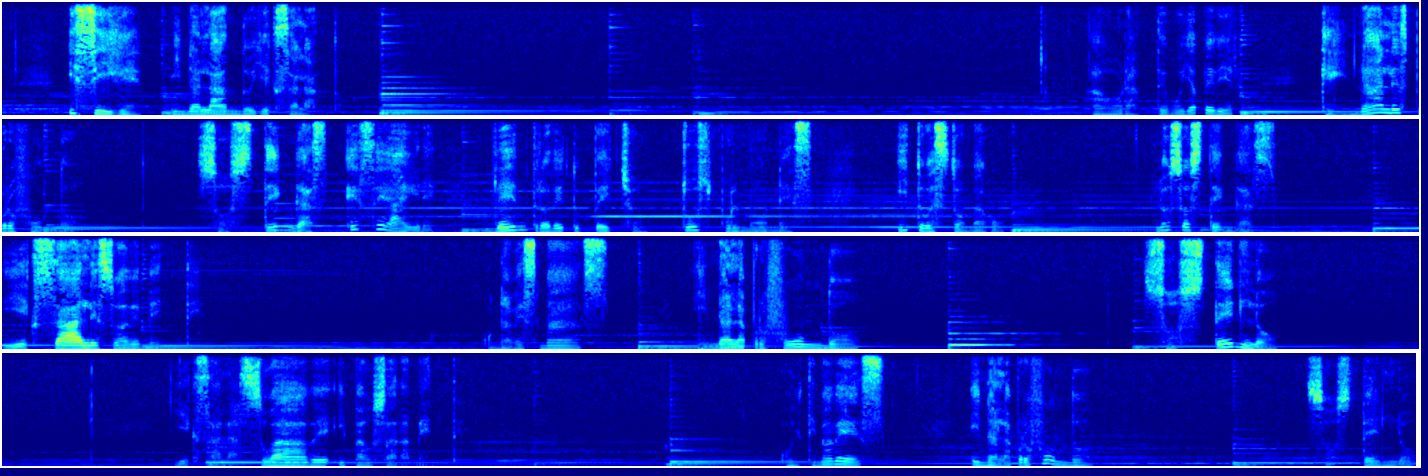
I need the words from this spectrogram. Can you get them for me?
y sigue inhalando y exhalando. Pedir que inhales profundo, sostengas ese aire dentro de tu pecho, tus pulmones y tu estómago, lo sostengas y exhales suavemente. Una vez más, inhala profundo, sosténlo y exhala suave y pausadamente. Última vez, inhala profundo, sosténlo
